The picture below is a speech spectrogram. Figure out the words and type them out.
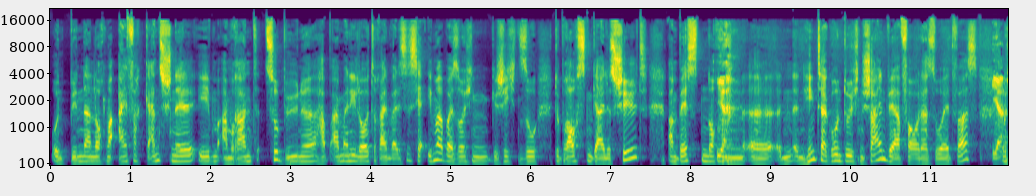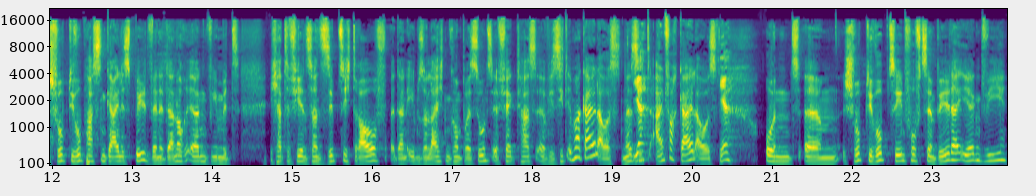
und bin dann noch mal einfach ganz schnell eben am Rand zur Bühne, hab einmal in die Leute rein, weil es ist ja immer bei solchen Geschichten so, du brauchst ein geiles Schild, am besten noch ja. ein, äh, ein, ein, Hintergrund durch einen Scheinwerfer oder so etwas ja. und schwuppdiwupp hast ein geiles Bild, wenn du dann noch irgendwie mit, ich hatte 2470 drauf, dann eben so einen leichten Kompressionseffekt hast, irgendwie sieht immer geil aus, ne? Sieht ja. einfach geil aus. Ja. Und ähm, schwuppdiwupp, 10, 15 Bilder irgendwie,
